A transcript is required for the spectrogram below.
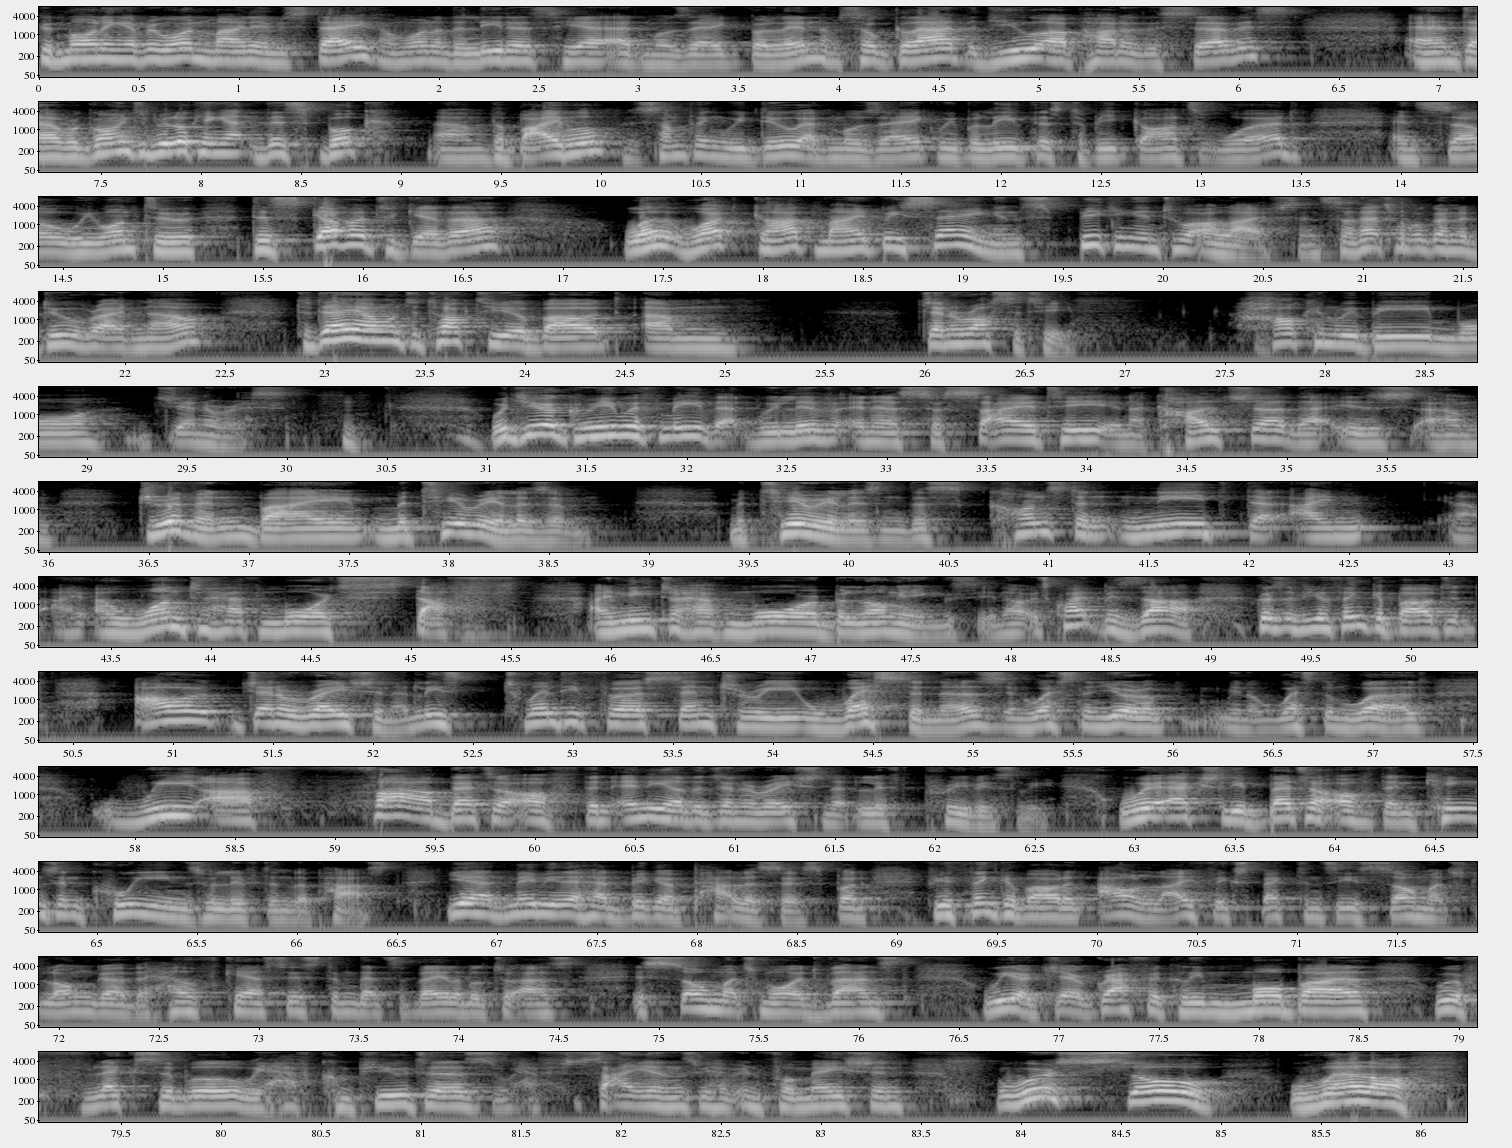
Good morning, everyone. My name is Dave. I'm one of the leaders here at Mosaic Berlin. I'm so glad that you are part of this service. And uh, we're going to be looking at this book, um, the Bible. is something we do at Mosaic. We believe this to be God's Word. And so we want to discover together well, what God might be saying and speaking into our lives. And so that's what we're going to do right now. Today, I want to talk to you about um, generosity. How can we be more generous? Would you agree with me that we live in a society, in a culture that is um, driven by materialism? Materialism, this constant need that I, you know, I, I want to have more stuff. I need to have more belongings. You know, it's quite bizarre because if you think about it, our generation, at least 21st century Westerners in Western Europe, you know, Western world, we are far better off than any other generation that lived previously. We're actually better off than kings and queens who lived in the past. Yeah, maybe they had bigger palaces, but if you think about it, our life expectancy is so much longer. The healthcare system that's available to us is so much more advanced. We are geographically mobile, we're flexible, we have computers, we have science, we have information. We're so well off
